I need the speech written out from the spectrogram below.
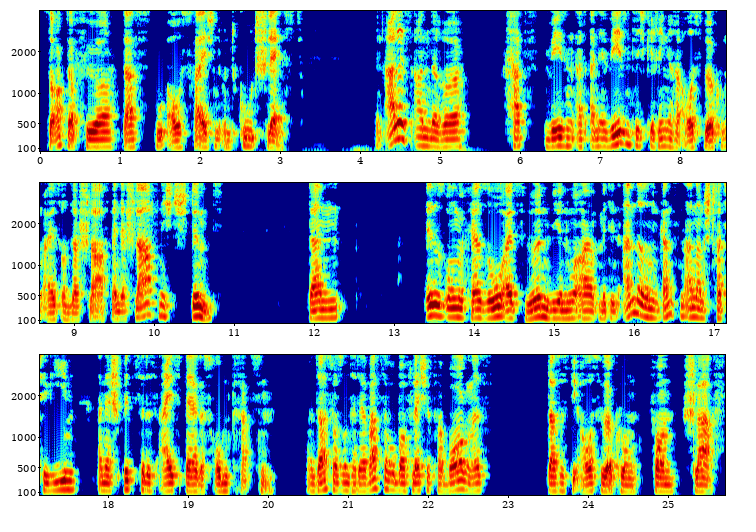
sorg dafür, dass du ausreichend und gut schläfst. Denn alles andere hat, wesen, hat eine wesentlich geringere Auswirkung als unser Schlaf. Wenn der Schlaf nicht stimmt, dann ist es ungefähr so, als würden wir nur mit den anderen, ganzen anderen Strategien an der Spitze des Eisberges rumkratzen. Und das, was unter der Wasseroberfläche verborgen ist, das ist die Auswirkung vom Schlaf.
